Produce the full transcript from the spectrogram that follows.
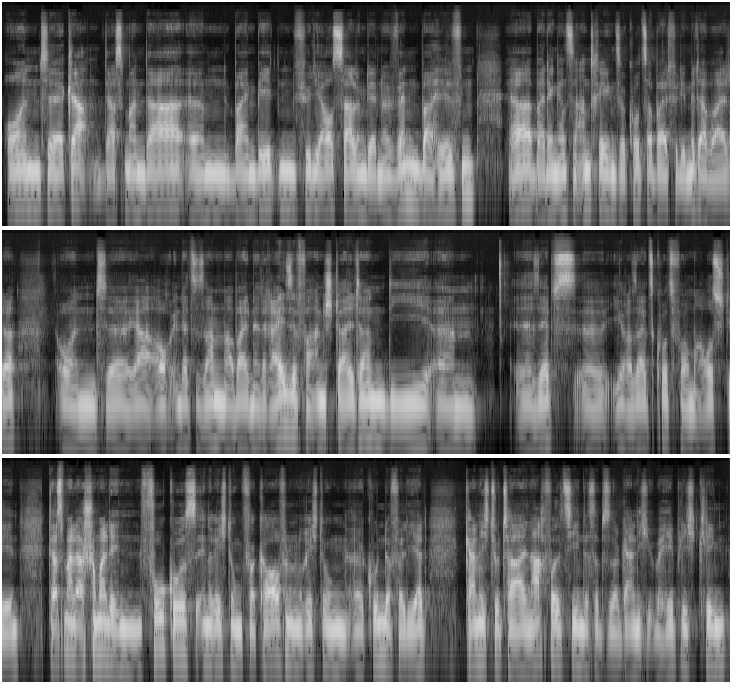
Und äh, klar, dass man da ähm, beim Beten für die Auszahlung der Novemberhilfen, ja, bei den ganzen Anträgen zur Kurzarbeit für die Mitarbeiter und äh, ja, auch in der Zusammenarbeit mit Reiseveranstaltern, die ähm, äh, selbst äh, ihrerseits kurz vorm Ausstehen, dass man da schon mal den Fokus in Richtung Verkaufen und Richtung äh, Kunde verliert, kann ich total nachvollziehen. Deshalb soll gar nicht überheblich klingen.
